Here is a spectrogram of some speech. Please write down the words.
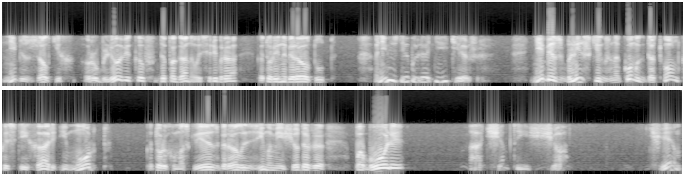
Ни без жалких рублевиков до поганого серебра, который набирал тут. Они везде были одни и те же. Ни без близких знакомых до тонкостей харь и морд, которых в Москве сбиралось зимами еще даже поболее, а чем-то еще. Чем?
